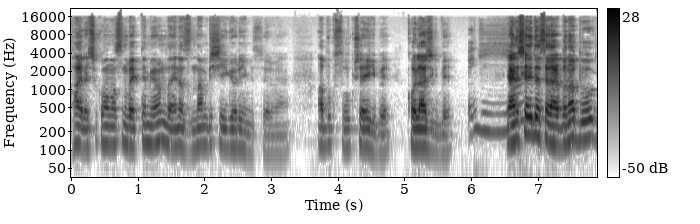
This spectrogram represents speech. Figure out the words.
Hayır açık olmasını beklemiyorum da en azından bir şey göreyim istiyorum yani. Abuk subuk şey gibi, kolaj gibi. E, Yani şey deseler bana bu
